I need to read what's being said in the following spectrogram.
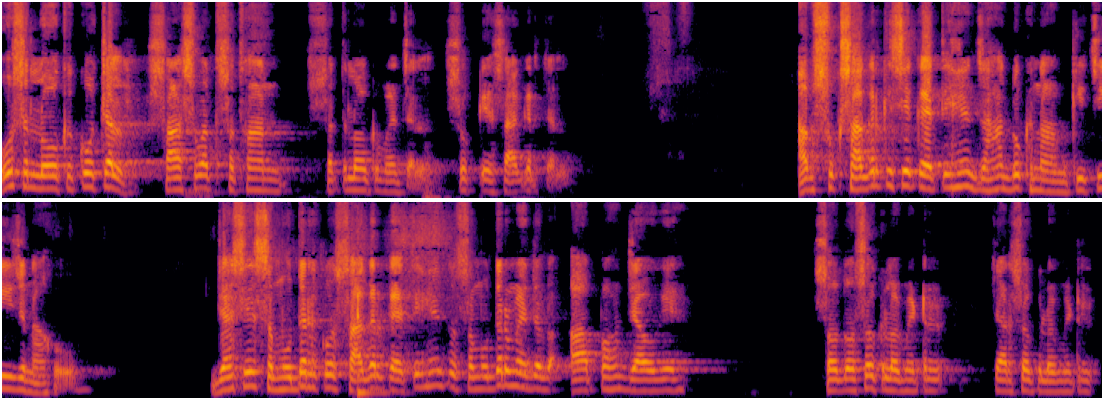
उस लोक को चल, शाश्वत स्थान, सतलोक में चल, सुख के सागर चल। अब सुख सागर किसे कहते हैं? जहाँ दुख नाम की चीज़ ना हो। जैसे समुद्र को सागर कहते हैं तो समुद्र में जब आप पहुँच जाओगे, सौ, दो सौ किलोमीटर 400 किलोमीटर,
